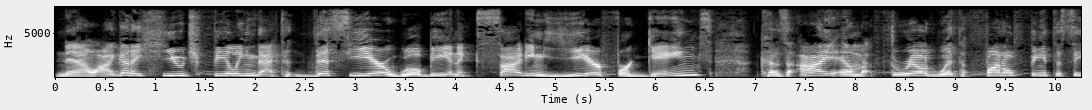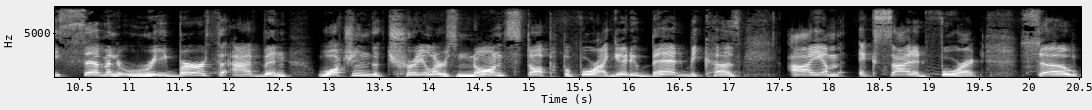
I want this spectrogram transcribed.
Now, I got a huge feeling that this year will be an exciting year for games because I am thrilled with Final Fantasy VII Rebirth. I've been watching the trailers nonstop before I go to bed because I am excited for it. So,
